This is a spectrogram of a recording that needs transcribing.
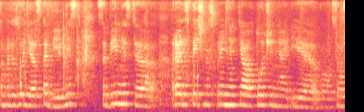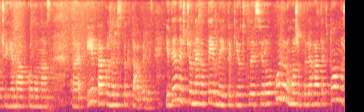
Символізує стабільність, стабільність, е, реалістичне сприйняття оточення і е, всього, що є навколо нас, і також респектабельність. Єдине, що негативний такий от вплив сірого кольору може полягати в тому,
